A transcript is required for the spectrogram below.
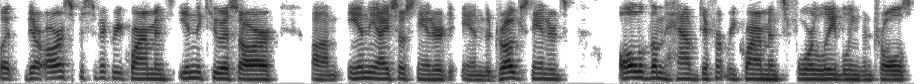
But there are specific requirements in the QSR um, and the ISO standard and the drug standards. All of them have different requirements for labeling controls.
